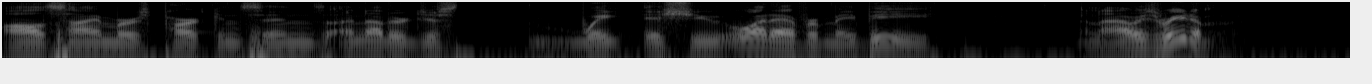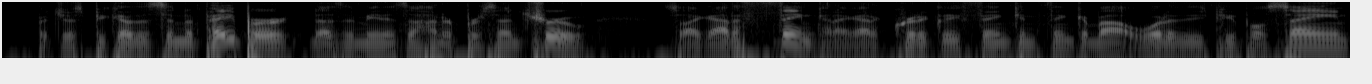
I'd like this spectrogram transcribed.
Alzheimer's, Parkinson's, another just weight issue, whatever it may be, and I always read them. But just because it's in the paper doesn't mean it's 100% true. So I got to think, and I got to critically think and think about what are these people saying,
